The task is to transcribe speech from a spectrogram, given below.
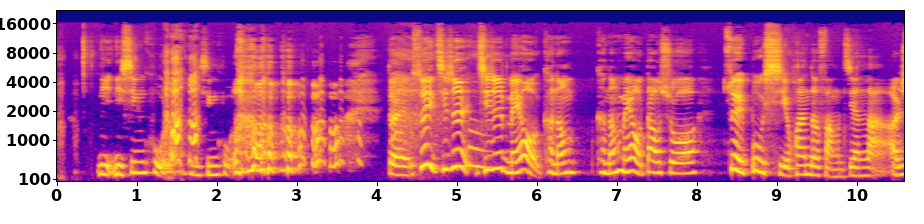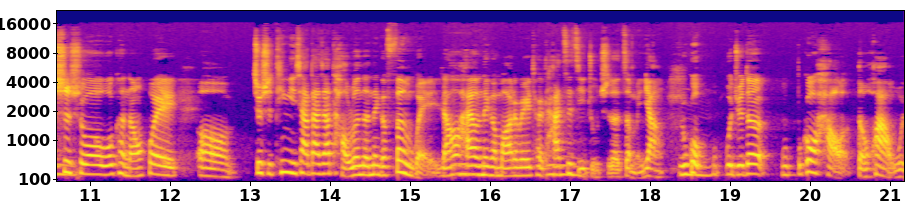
你你辛苦了，你辛苦了。对，所以其实其实没有可能。可能没有到说最不喜欢的房间啦，而是说我可能会呃，就是听一下大家讨论的那个氛围，然后还有那个 moderator 他自己主持的怎么样。嗯、如果不我觉得不不够好的话，我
